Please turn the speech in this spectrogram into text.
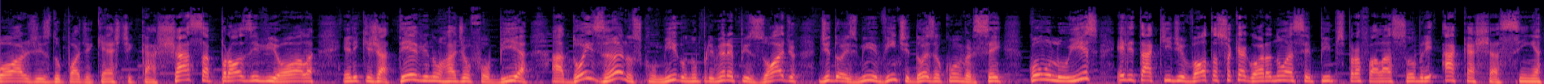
Borges do podcast Cachaça, Prosa e Viola. Ele que já teve no Radiofobia há dois anos comigo. No primeiro episódio de 2022 eu conversei com o Luiz. Ele tá aqui de volta, só que agora no AC Pips para falar sobre a cachaçinha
